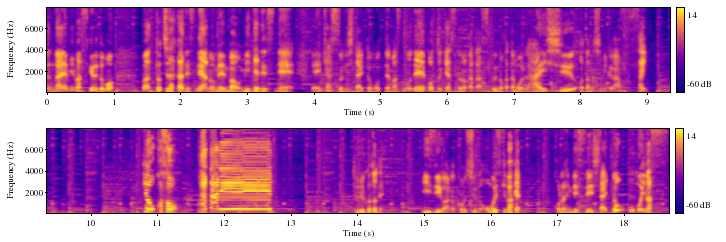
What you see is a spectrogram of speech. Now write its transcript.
ー、悩みますけれども、まあ、どちらかですね、あのメンバーを見てですね、えー、キャストにしたいと思ってますので、ポッドキャストの方、スプーンの方も来週お楽しみください。今日こそ、当たれということで、イージー川の今週の思いつき馬券、この辺で失礼したいと思います。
